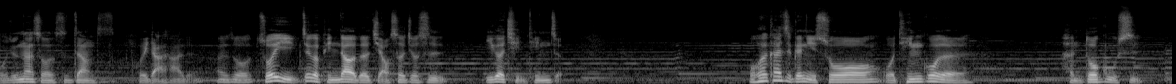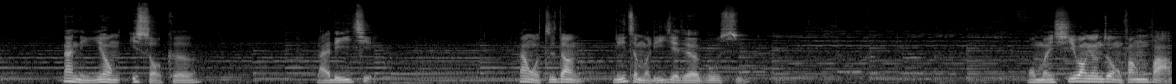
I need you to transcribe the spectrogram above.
我觉得那时候是这样子回答他的。他说，所以这个频道的角色就是一个倾听者。我会开始跟你说我听过的很多故事，那你用一首歌来理解，让我知道你怎么理解这个故事。我们希望用这种方法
